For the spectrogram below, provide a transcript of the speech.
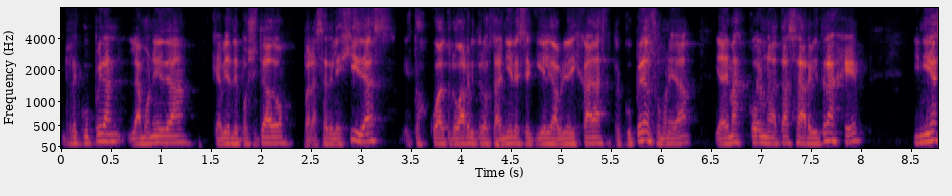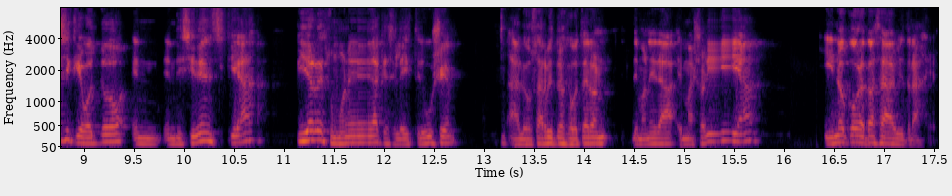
recuperan la moneda que habían depositado para ser elegidas. Estos cuatro árbitros, Daniel, Ezequiel, Gabriel y Jadas, recuperan su moneda y además cobran una tasa de arbitraje. Y Niasi, que votó en, en disidencia, pierde su moneda que se le distribuye a los árbitros que votaron de manera en mayoría y no cobra tasa de arbitraje.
